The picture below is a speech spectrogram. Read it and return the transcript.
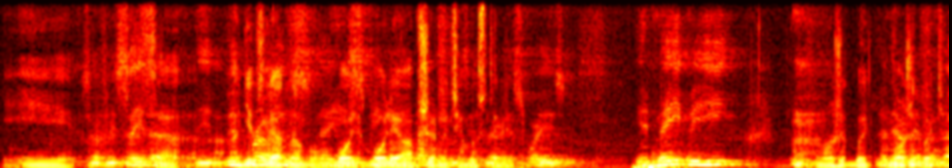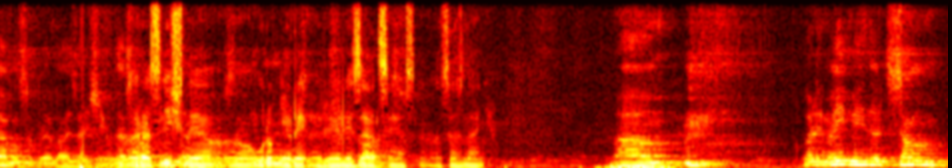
И the один взгляд на более truth чем остальные. может быть, может быть различные э, уровни ре- реализации gods. ос- осознания. Um, but it may be that some,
